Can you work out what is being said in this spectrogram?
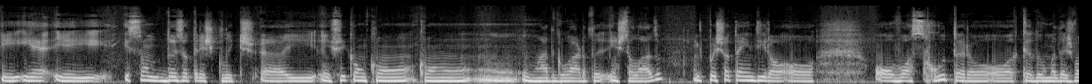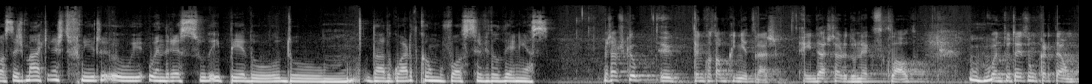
e, e, é, e, e, são dois ou três cliques uh, e, ficam com, com um, um AdGuard instalado. E depois só têm de ir ao, ao, ao vosso router ou, ou, a cada uma das vossas máquinas definir o, o endereço IP do, do, do AdGuard como o vosso servidor DNS. Mas sabes que eu, eu, tenho que contar um bocadinho atrás. Ainda a história do Nextcloud. Uhum. Quando tu tens um cartão,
